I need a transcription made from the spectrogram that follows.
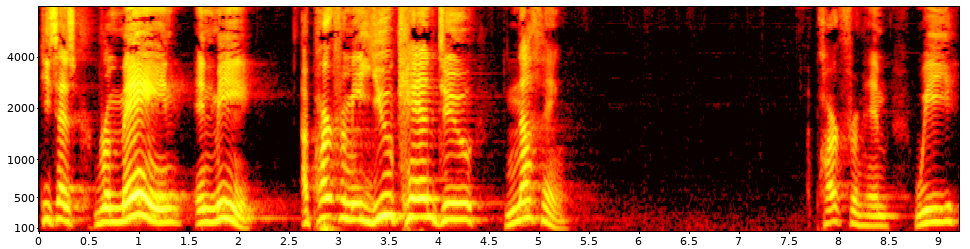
He says, remain in me. Apart from me, you can do nothing. Apart from Him, we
